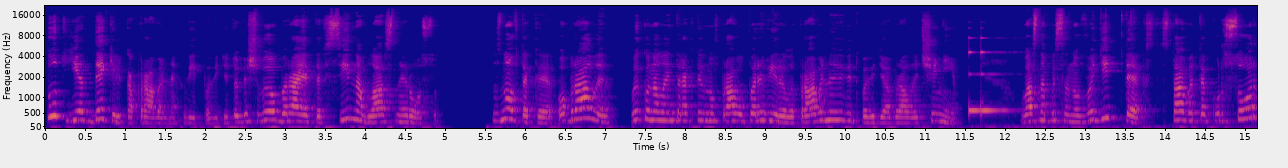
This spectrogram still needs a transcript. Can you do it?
Тут є декілька правильних відповідей, тобі ж ви обираєте всі на власний розсуд. Знов таки, обрали, виконали інтерактивну вправу, перевірили, правильні відповіді обрали чи ні. У вас написано Введіть текст, ставите курсор,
